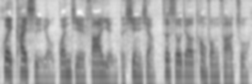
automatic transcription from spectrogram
会开始有关节发炎的现象，这时候叫痛风发作。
